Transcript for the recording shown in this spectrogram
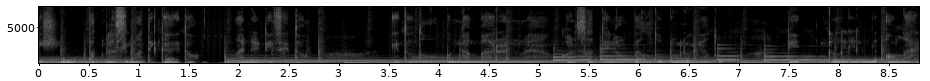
Al-Fatih 1453 itu ada di situ. Itu tuh penggambarannya Konstantinopel tuh dulunya tuh dikelilingi oleh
